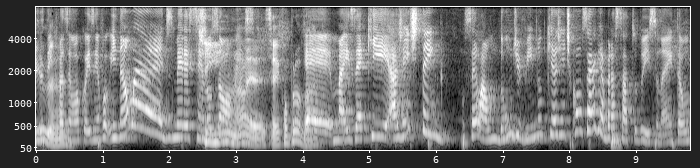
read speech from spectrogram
Vocês têm né? que fazer uma coisinha por... E não é desmerecendo os Sim, homens. não, é, isso aí é comprovado. É, mas é que a gente tem, sei lá, um dom divino que a gente consegue abraçar tudo isso, né? Então,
